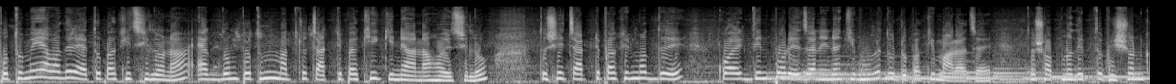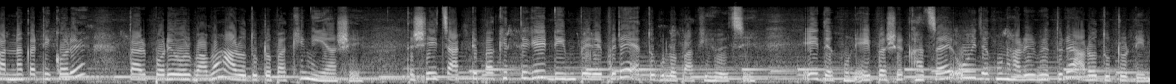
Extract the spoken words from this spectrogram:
প্রথমেই আমাদের এত পাখি ছিল না, একদম প্রথমে মাত্র চারটি পাখি কিনে আনা হয়েছিল। তো সেই চারটি পাখির মধ্যে কয়েকদিন পরে জানি না কীভাবে দুটো পাখি মারা যায়। তো স্বপ্নদীপ তো ভীষণ কান্নাকাটি করে, তারপরে ওর বাবা আরও দুটো পাখি নিয়ে আসে। তো সেই চারটে পাখির থেকেই ডিম পেরে পেরে এতগুলো পাখি হয়েছে। এই দেখুন, এই পাশের খাঁচায়, ওই দেখুন হাড়ির ভেতরে আরও দুটো ডিম।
